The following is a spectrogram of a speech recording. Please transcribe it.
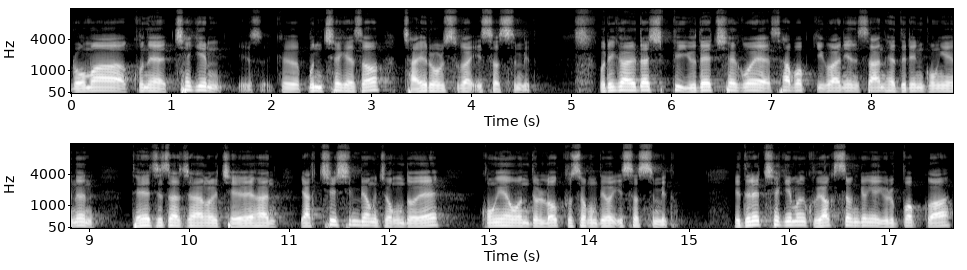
로마 군의 책임 그 문책에서 자유로울 수가 있었습니다. 우리가 알다시피 유대 최고의 사법기관인 산헤드린 공회는 대제사장을 제외한 약 70명 정도의 공회원들로 구성되어 있었습니다. 이들의 책임은 구약 성경의 율법과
